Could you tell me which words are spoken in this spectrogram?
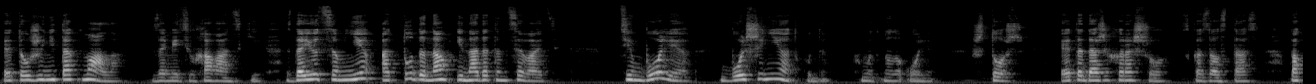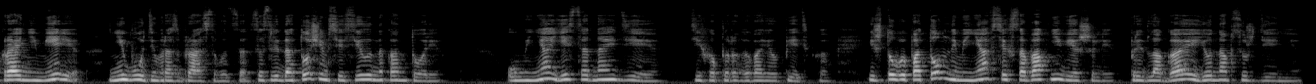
«Это уже не так мало», – заметил Хованский. «Сдается мне, оттуда нам и надо танцевать». «Тем более, больше неоткуда», – хмыкнула Оля. «Что ж, «Это даже хорошо», — сказал Стас. «По крайней мере, не будем разбрасываться, сосредоточим все силы на конторе». «У меня есть одна идея», — тихо проговорил Петька, «и чтобы потом на меня всех собак не вешали, предлагая ее на обсуждение».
